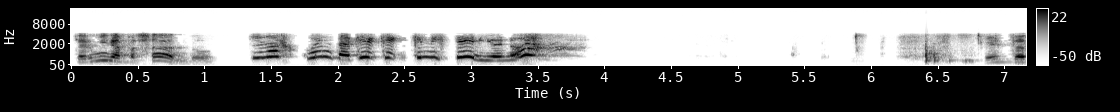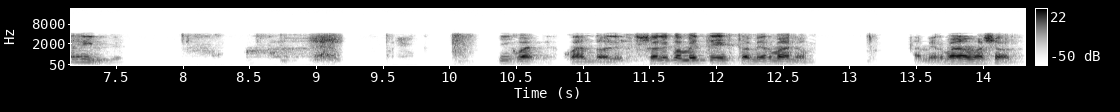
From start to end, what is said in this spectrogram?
termina pasando. ¿Te das cuenta? ¿Qué, qué, qué misterio, no? Es terrible. Y cuando yo le comenté esto a mi hermano, a mi hermano mayor,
